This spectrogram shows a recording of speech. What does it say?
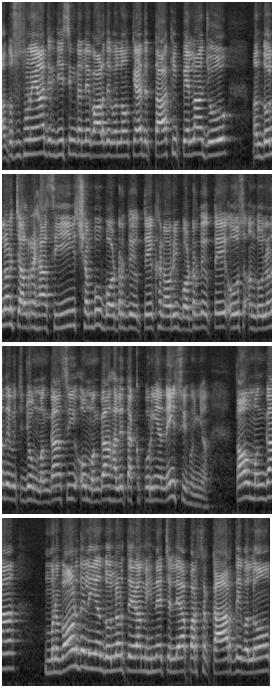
ਤਾਂ ਤੁਸੀਂ ਸੁਣਿਆ, ਜਗਜੀਤ ਸਿੰਘ ਡੱਲੇਵਾਲ ਦੇ ਵੱਲੋਂ ਕਹਿ ਦਿੱਤਾ ਕਿ ਪਹਿਲਾਂ ਜੋ ਅੰਦੋਲਨ ਚੱਲ ਰਿਹਾ ਸੀ, ਸ਼ੰਭੂ ਬਾਰਡਰ ਦੇ ਉੱਤੇ, ਖਨੌਰੀ ਬਾਰਡਰ ਦੇ ਉੱਤੇ, ਉਸ ਅੰਦੋਲਨ ਦੇ ਵਿੱਚ ਜੋ ਮੰਗਾਂ ਸੀ, ਉਹ ਮੰਗਾਂ ਹਾਲੇ ਤੱਕ ਪੂਰੀਆਂ ਨਹੀਂ ਸੀ ਹੋਈਆਂ। ਤਾਂ ਉਹ ਮੰਗਾਂ ਮਨਵਾਉਣ ਦੇ ਲਈ ਅੰਦੋਲਨ 13 ਮਹੀਨੇ ਚੱਲਿਆ, ਪਰ ਸਰਕਾਰ ਦੇ ਵੱਲੋਂ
